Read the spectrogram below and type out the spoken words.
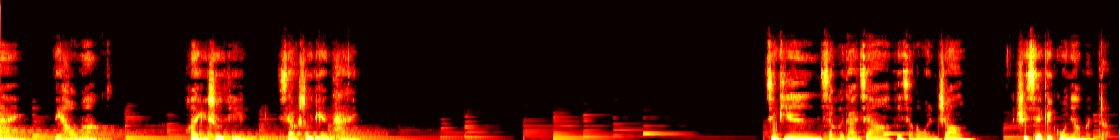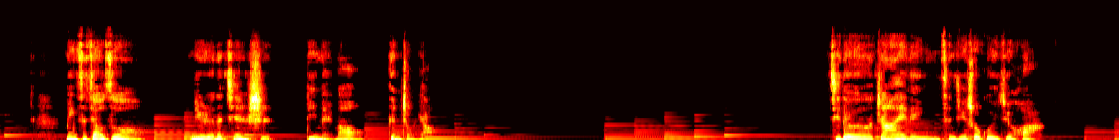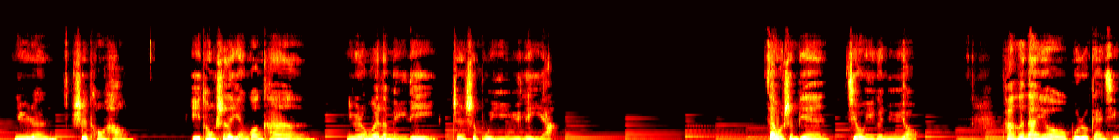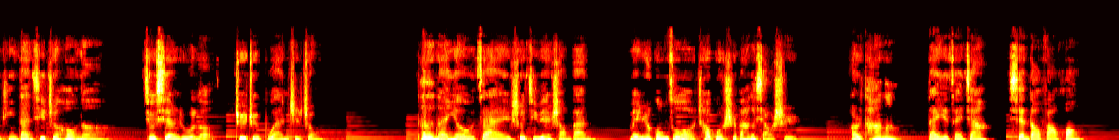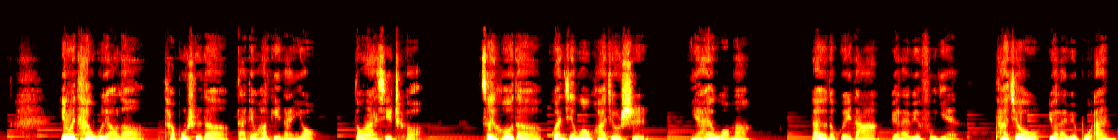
嗨，你好吗？欢迎收听小树电台。今天想和大家分享的文章是写给姑娘们的，名字叫做《女人的见识比美貌更重要》。记得张爱玲曾经说过一句话。女人是同行，以同事的眼光看，女人为了美丽真是不遗余力呀。在我身边就有一个女友，她和男友步入感情平淡期之后呢，就陷入了惴惴不安之中。她的男友在设计院上班，每日工作超过十八个小时，而她呢，待业在家，闲到发慌，因为太无聊了。她不时的打电话给男友，东拉西扯，最后的关键问话就是：“你爱我吗？”男友的回答越来越敷衍，她就越来越不安。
